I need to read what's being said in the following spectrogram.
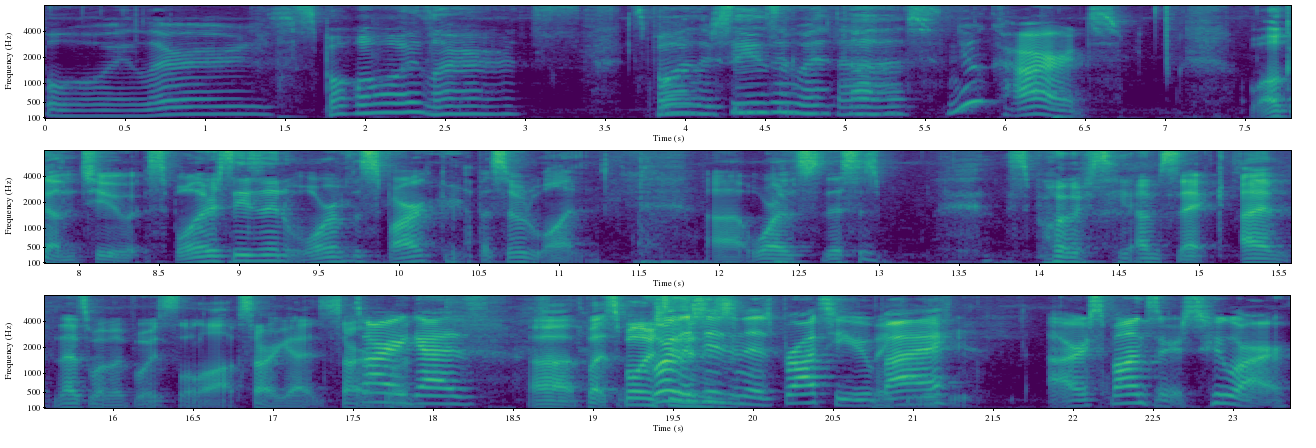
Spoilers. Spoilers. Spoiler season with us. New cards. Welcome to Spoiler Season War of the Spark, Episode 1. Uh, War this, this is. Spoiler season. I'm sick. I'm. That's why my voice is a little off. Sorry, guys. Sorry. Sorry, everyone. guys. Uh, but Spoiler, Spoiler Season. season is brought to you by you. our sponsors, who are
